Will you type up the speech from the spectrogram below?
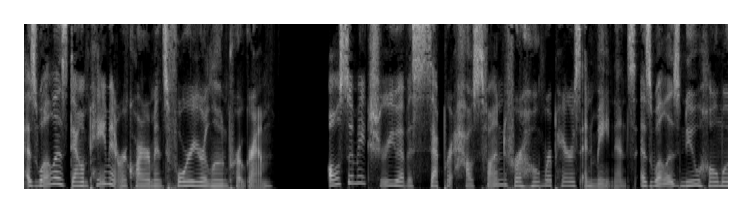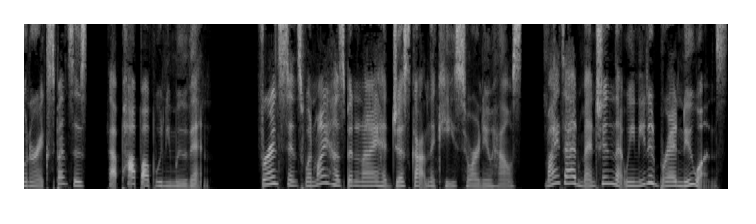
as well as down payment requirements for your loan program. Also, make sure you have a separate house fund for home repairs and maintenance, as well as new homeowner expenses that pop up when you move in. For instance, when my husband and I had just gotten the keys to our new house, my dad mentioned that we needed brand new ones.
